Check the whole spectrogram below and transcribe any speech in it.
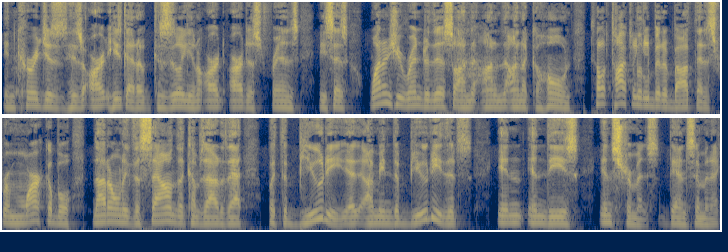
encourages his art. He's got a gazillion art artist friends. He says, "Why don't you render this on on, on a cajon?" Tell, talk a little bit about that. It's remarkable, not only the sound that comes out of that, but the beauty. I mean, the beauty that's in in these instruments. Dan Simonek.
